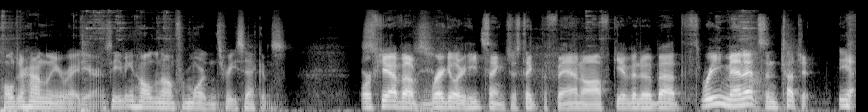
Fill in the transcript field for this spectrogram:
Hold your hand on your radiator and see if you can hold it on for more than three seconds. Or if you have a regular heatsink, just take the fan off, give it about three minutes, and touch it. Yeah.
